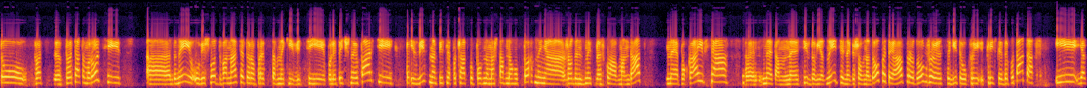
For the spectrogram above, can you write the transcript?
то в 2020 році до неї увійшло 12 представників від цієї політичної партії. І звісно, після початку повномасштабного вторгнення жоден з них не склав мандат, не покаявся, е, не там не сів до в'язниці, не пішов на допити, а продовжує сидіти у крі- кріслі депутата. І як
